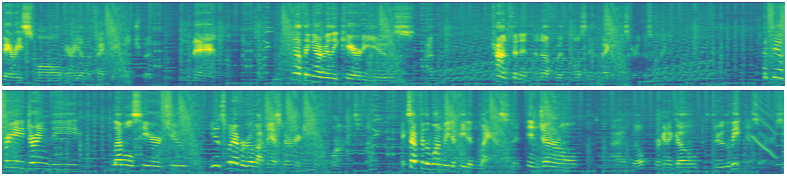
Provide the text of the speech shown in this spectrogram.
very small area of effect damage, but meh. Nothing I really care to use. I'm confident enough with mostly the Mega Buster at this point. But feel free during the levels here to use whatever Robot Master energy you want. Except for the one we defeated last. In general, uh, well, we're gonna go through the weakness orders.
